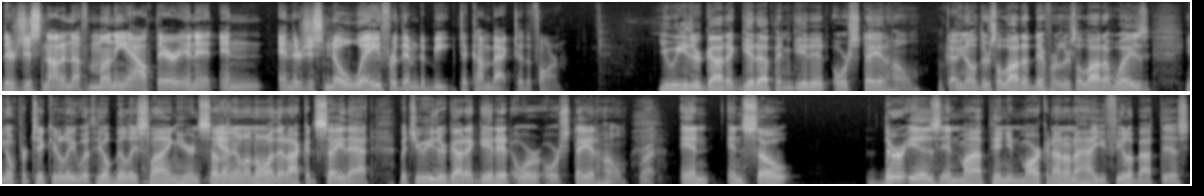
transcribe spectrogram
there's just not enough money out there in it, and and there's just no way for them to be to come back to the farm. you either got to get up and get it or stay at home. Okay. You know, there's a lot of different. There's a lot of ways. You know, particularly with hillbilly slang here in Southern Yeah. Illinois, that I could say that. But you either got to get it or or stay at home. Right. And and so there is, in my opinion, Mark, and I don't know how you feel about this.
